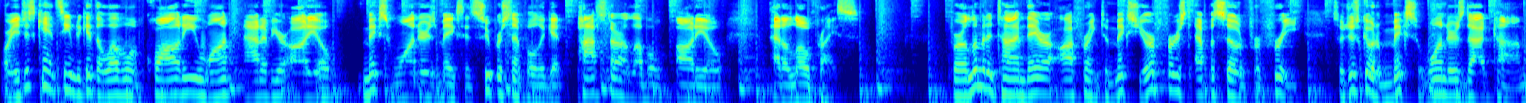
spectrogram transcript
or you just can't seem to get the level of quality you want out of your audio, Mix Wonders makes it super simple to get pop star level audio at a low price. For a limited time, they are offering to mix your first episode for free. So just go to mixwonders.com.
